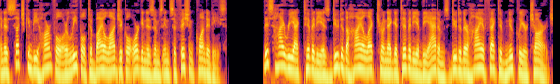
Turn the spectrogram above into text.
and as such can be harmful or lethal to biological organisms in sufficient quantities. This high reactivity is due to the high electronegativity of the atoms due to their high effective nuclear charge.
